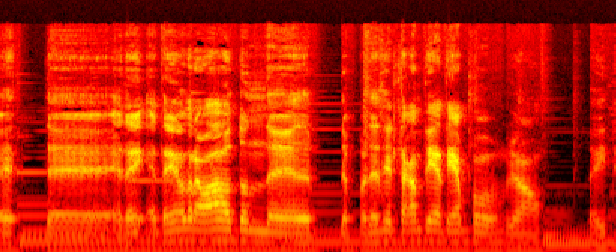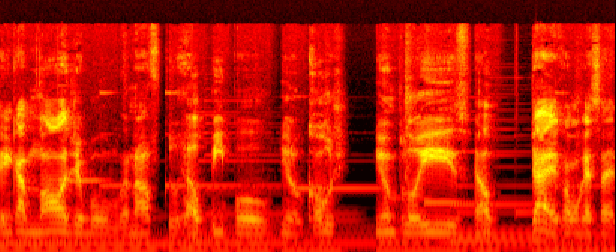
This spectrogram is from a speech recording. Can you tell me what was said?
Este, he, te- he tenido trabajos donde después de cierta cantidad de tiempo, you know, they think I'm knowledgeable enough to help people, you know, coach new employees, help, ya, como que ser,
